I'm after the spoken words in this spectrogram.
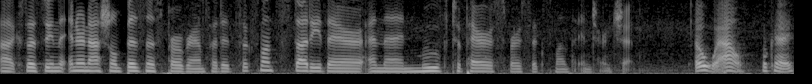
because I was doing the international business program. So I did six months study there, and then moved to Paris for a six month internship. Oh wow. Okay.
